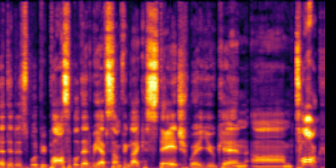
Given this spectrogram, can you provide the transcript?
that it would be possible that we have something like a stage where you can um, talk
